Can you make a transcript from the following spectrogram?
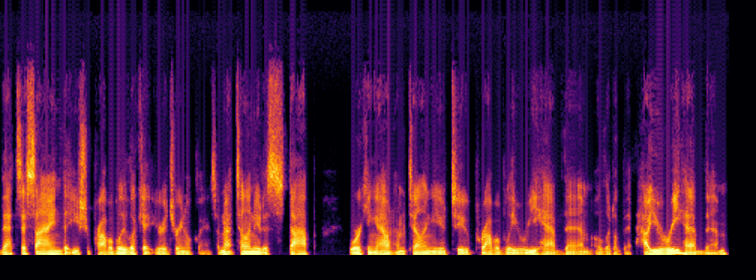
that's a sign that you should probably look at your adrenal glands. I'm not telling you to stop working out, I'm telling you to probably rehab them a little bit. How you rehab them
